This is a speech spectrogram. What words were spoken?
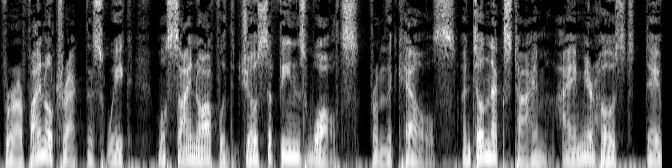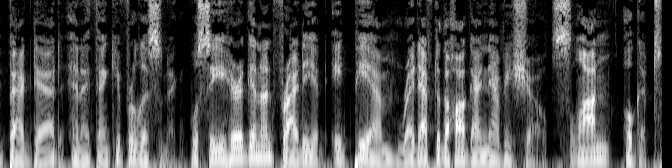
For our final track this week, we'll sign off with Josephine's Waltz from the Kells. Until next time, I am your host, Dave Baghdad, and I thank you for listening. We'll see you here again on Friday at 8 p.m., right after the Hog Eye Navi show. Slán agat.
